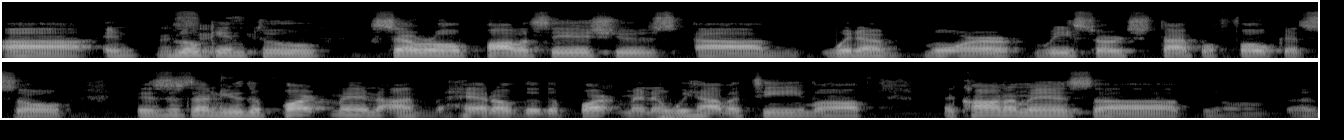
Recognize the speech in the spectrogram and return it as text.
uh, and I look see. into several policy issues um, with a more research type of focus. So this is a new department. I'm head of the department, and we have a team of economists, uh, you know,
